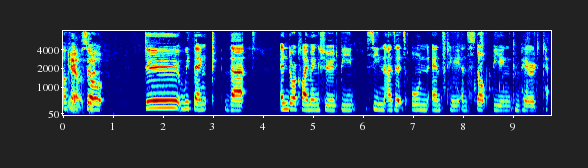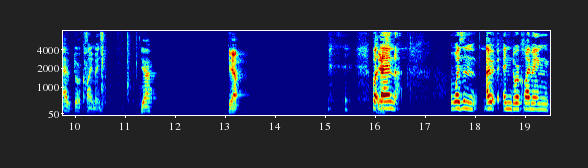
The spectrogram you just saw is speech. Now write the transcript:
Okay. Yeah, let's do so, do we think that indoor climbing should be seen as its own entity and stop being compared to outdoor climbing? Yeah. Yeah. But Yes. then, wasn't out- indoor climbing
